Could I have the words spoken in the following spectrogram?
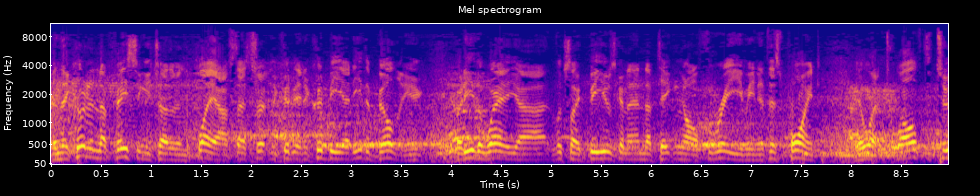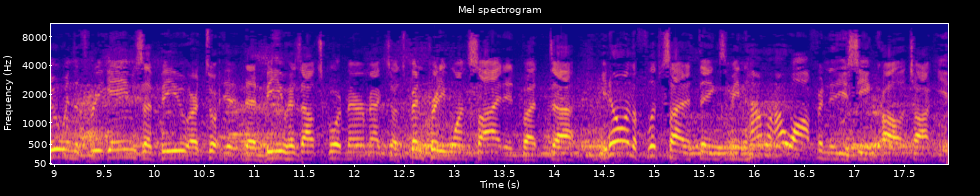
And they could end up facing each other in the playoffs. That certainly could be, and it could be at either building. But either way, uh, it looks like BU is going to end up taking all three. I mean, at this point, they're what 12 to two in the three games that BU or that BU has outscored Merrimack, so it's been pretty one sided. But, uh, you know, on the flip side of things, I mean, how, how often do you see in college hockey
